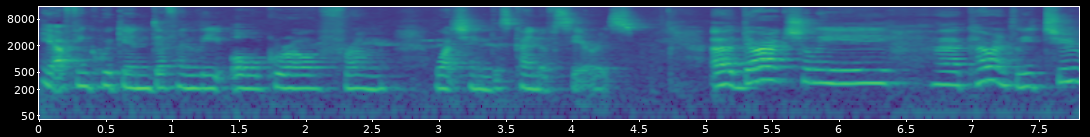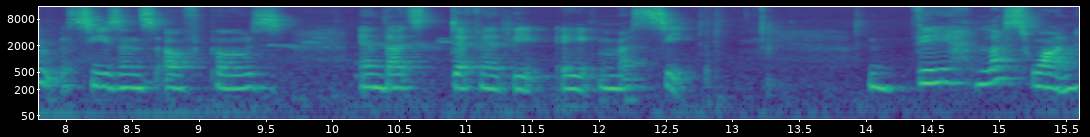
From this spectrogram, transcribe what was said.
yeah i think we can definitely all grow from watching this kind of series. Uh, there are actually uh, currently two seasons of pose and that's definitely a must see the last one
